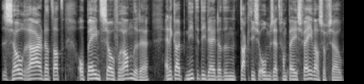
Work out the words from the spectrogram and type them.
Zo raar dat dat opeens zo veranderde. En ik heb niet het idee dat het een tactische omzet van PSV was of zo.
